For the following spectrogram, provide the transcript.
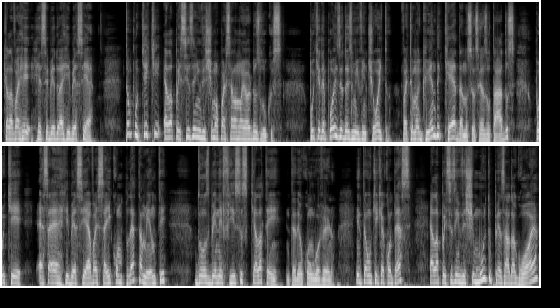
que ela vai re receber do RBSE. Então, por que, que ela precisa investir uma parcela maior dos lucros? Porque depois de 2028 vai ter uma grande queda nos seus resultados, porque essa RBSE vai sair completamente dos benefícios que ela tem, entendeu? Com o governo. Então o que que acontece? Ela precisa investir muito pesado agora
